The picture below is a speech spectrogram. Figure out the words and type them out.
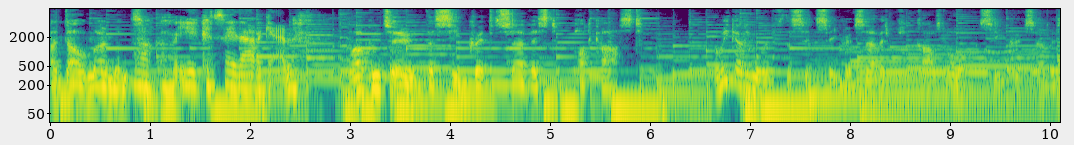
a dull moment. Oh, God, you can say that again. Welcome to the Secret Service podcast. Are we going with the Secret Service podcast or Secret Service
